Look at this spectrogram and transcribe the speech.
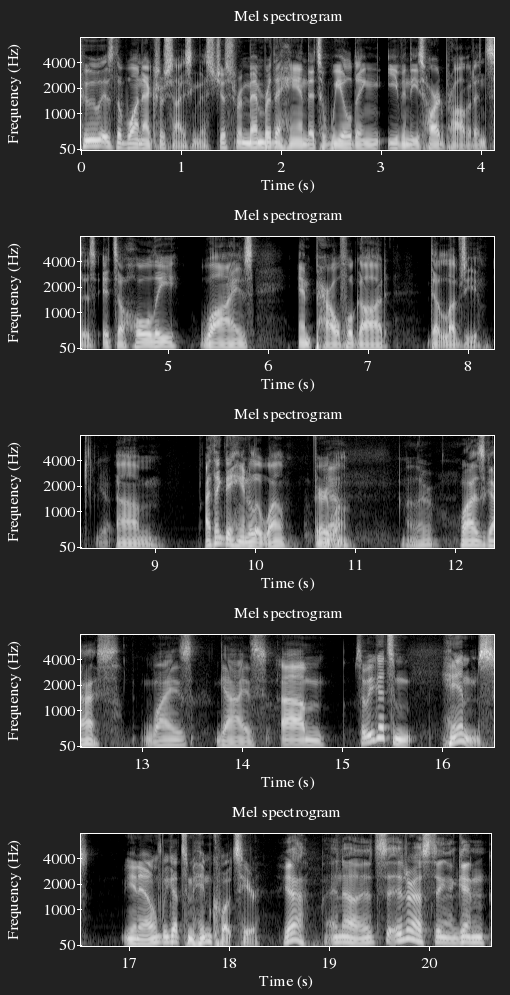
who is the one exercising this. Just remember the hand that's wielding even these hard providences. It's a holy, wise, and powerful God that loves you. Yeah. Um, I think they handle it well, very yeah. well. they're wise guys. Wise guys. Um, so we've got some hymns. You know, we got some hymn quotes here. Yeah, I know. It's interesting. Again,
